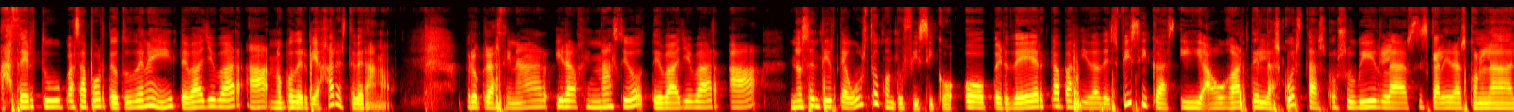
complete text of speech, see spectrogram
hacer tu pasaporte o tu DNI te va a llevar a no poder viajar este verano. Procrastinar ir al gimnasio te va a llevar a no sentirte a gusto con tu físico o perder capacidades físicas y ahogarte en las cuestas o subir las escaleras con la,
